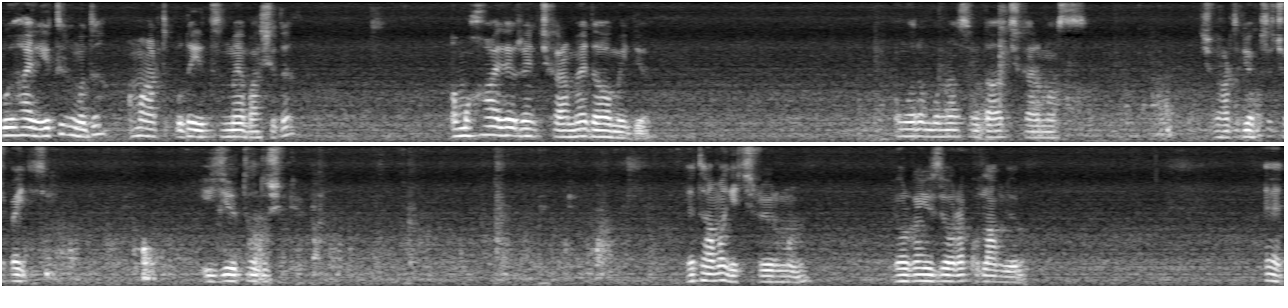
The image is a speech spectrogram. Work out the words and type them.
Bu hala yırtılmadı ama artık bu da yırtılmaya başladı. Ama hala renk çıkarmaya devam ediyor. Umarım bundan sonra daha çıkarmaz. Çünkü artık yoksa çöpe gidecek. İyice yırtıldı çünkü. Yatağıma geçiriyorum onu. Yorgan yüzü olarak kullanmıyorum. Evet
